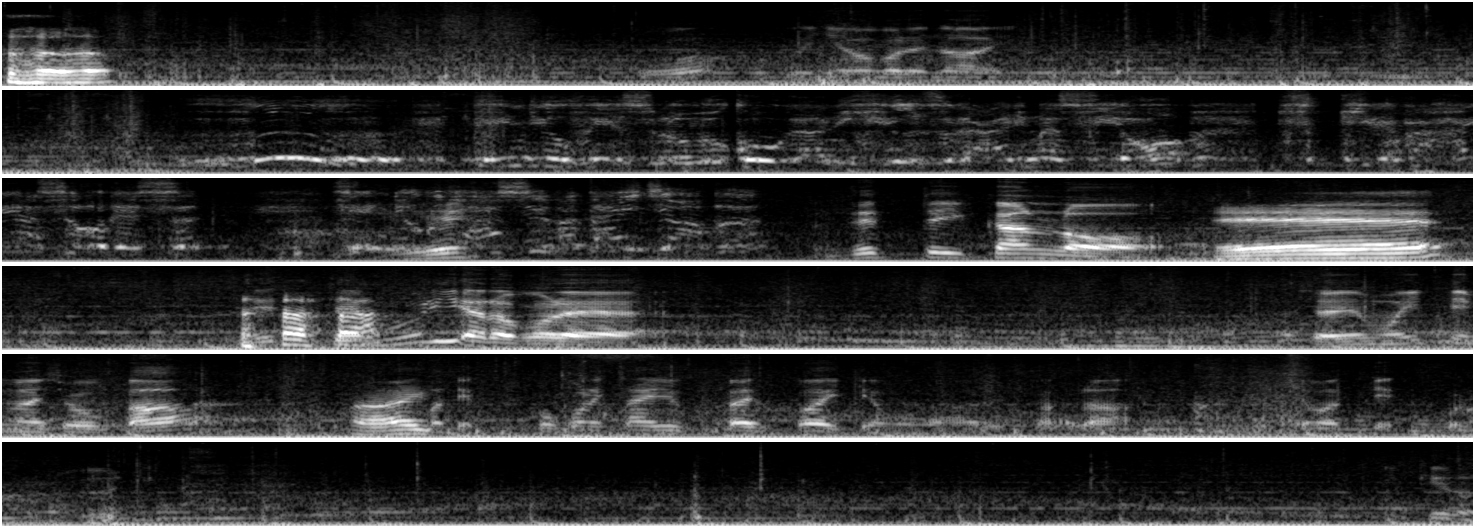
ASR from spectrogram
ここは上に上がれない。電流フェンスの向こう側にヒューズがありますよ。突っ切れば速そうです。全力で走れば大丈夫。絶対いかんろ。え？絶対無理やろこれ。じゃあもう行ってみましょうか。ー、はい。待ってここに体力回復アイテムがあるから。ちょっと待ってこれ。普通にいけるん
